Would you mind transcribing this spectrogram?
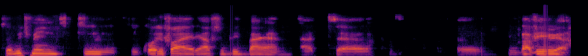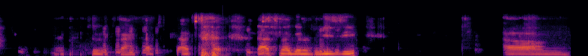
So, which means to, to qualify, they have to beat Bayern at uh, uh, Bavaria. That's, that's, that's not going to be easy. Um,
